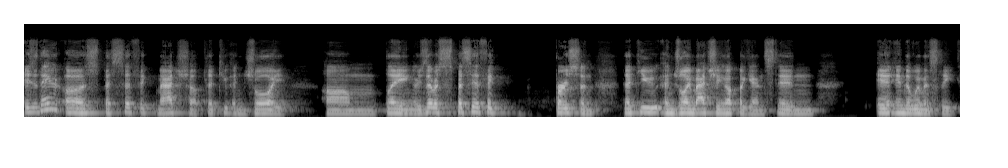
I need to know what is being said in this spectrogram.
Is there a specific matchup that you enjoy um, playing? Or is there a specific person that you enjoy matching up against in in, in the women's league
